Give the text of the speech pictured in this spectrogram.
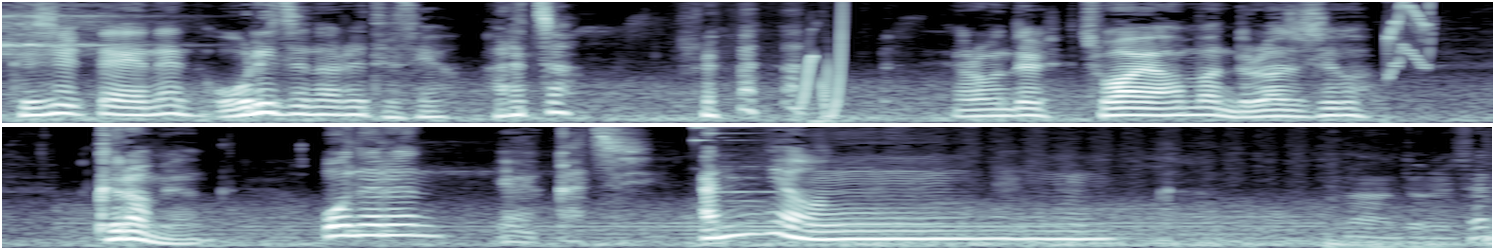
드실 때에는 오리지널을 드세요. 알았죠? 여러분들 좋아요 한번 눌러주시고. 그러면 오늘은 여기까지. 안녕. 하나 둘셋.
